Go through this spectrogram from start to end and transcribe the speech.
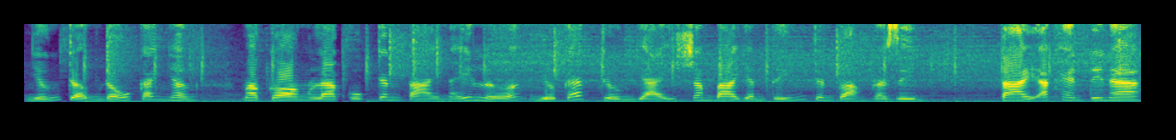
những trận đấu cá nhân mà còn là cuộc tranh tài nảy lửa giữa các trường dạy samba danh tiếng trên toàn Brazil. Tại Argentina,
